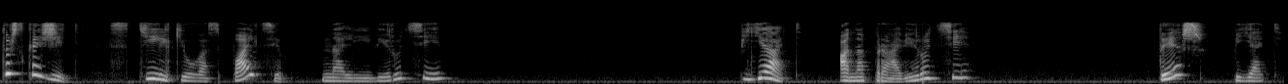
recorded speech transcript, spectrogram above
Тож скажіть, скільки у вас пальців на лівій руці? 5. А на правій руці? Теж 5.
